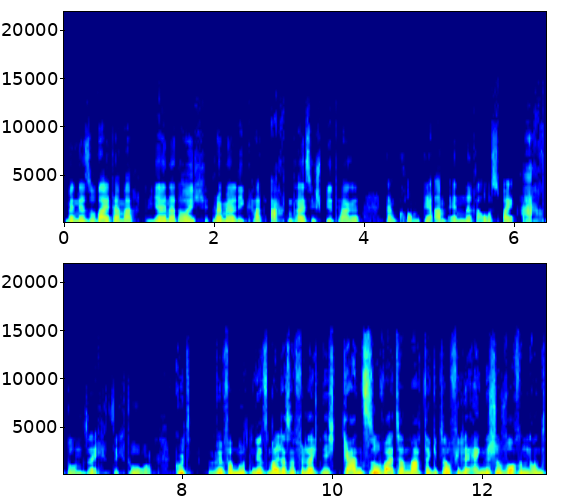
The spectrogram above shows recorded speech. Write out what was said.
Wenn der so weitermacht, ihr erinnert euch, Premier League hat 38 Spieltage, dann kommt der am Ende raus bei 68 Toren. Gut, wir vermuten jetzt mal, dass er vielleicht nicht ganz so weitermacht. Da gibt es auch viele englische Wochen und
